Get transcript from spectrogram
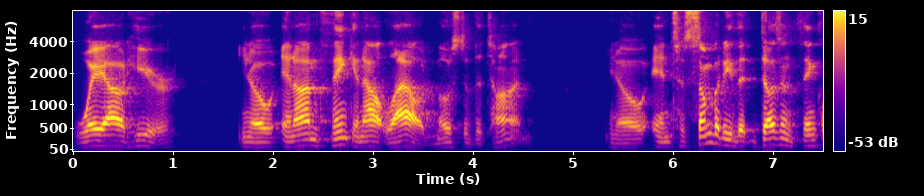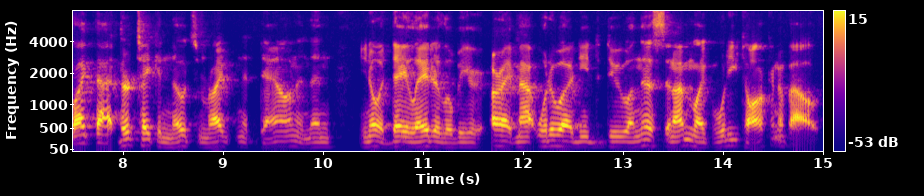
way out here, you know, and I'm thinking out loud most of the time you know and to somebody that doesn't think like that they're taking notes and writing it down and then you know a day later they'll be all right matt what do i need to do on this? And i'm like what are you talking about?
